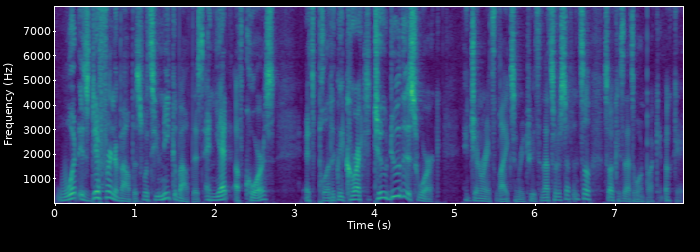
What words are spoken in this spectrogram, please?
What is different about this? What's unique about this? And yet, of course, it's politically correct to do this work. It generates likes and retweets and that sort of stuff. And so, so okay, so that's one bucket. Okay.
